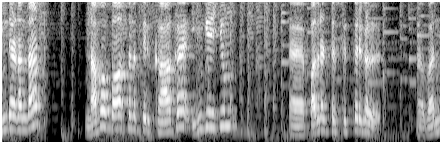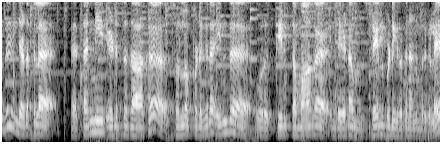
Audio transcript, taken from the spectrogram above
இந்த இடம்தான் நவபாசனத்திற்காக இங்கேயும் பதினெட்டு சித்தர்கள் வந்து இந்த இடத்துல தண்ணீர் எடுத்ததாக சொல்லப்படுகிற இந்த ஒரு தீர்த்தமாக இந்த இடம் செயல்படுகிறது நண்பர்களே.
